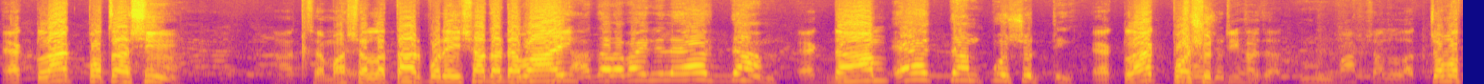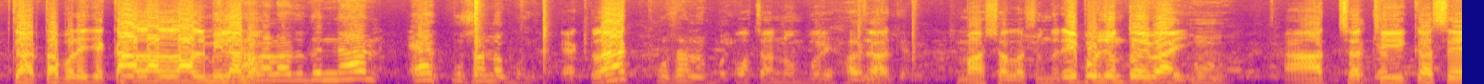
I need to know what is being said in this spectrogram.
এক লাখ পঁচাশি। আচ্ছা মাশাল্লাহ তারপরে এই সাদাটা ভাই? আদারা ভাই নিলে একদম। একদম। একদম পঁয়ষট্টি। এক লাখ পঁয়ষট্টি হাজার। মাশাল্লাহ চমৎকার। তারপরে যে কাল আর লাল মিলানো। আলাদা যদি নেন এক পঁচানব্বই। এক লাখ পঁচানব্বই। পঁচানব্বই হাজার। মাশাল্লাহ সুন্দর। এই পর্যন্তই ভাই। হুম। আচ্ছা ঠিক আছে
